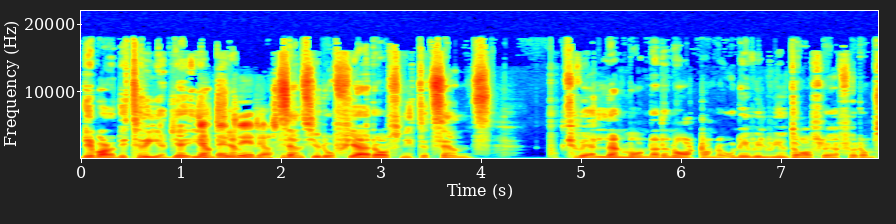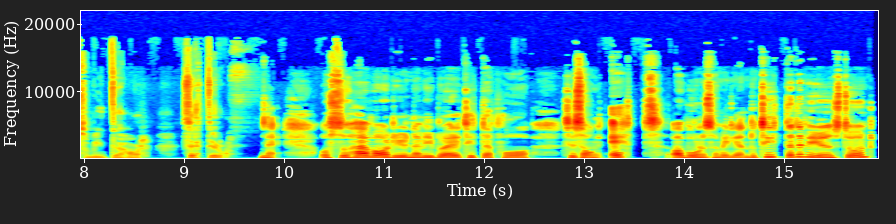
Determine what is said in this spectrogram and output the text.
Det är bara det tredje. Detta är Egentligen tredje avsnitt. sänds ju då fjärde avsnittet sänds på kvällen måndag den 18 och det vill vi ju inte avslöja för de som inte har sett det då. Och så här var det ju när vi började titta på säsong ett av Bonusfamiljen. Då tittade vi ju en stund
